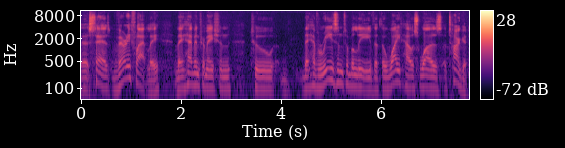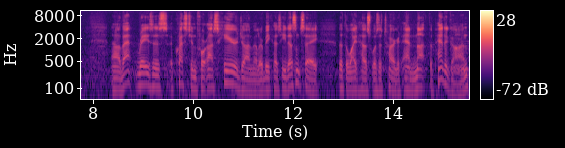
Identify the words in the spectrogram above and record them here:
uh, says very flatly they have information to they have reason to believe that the White House was a target. Now, that raises a question for us here, John Miller, because he doesn't say that the White House was a target and not the Pentagon,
